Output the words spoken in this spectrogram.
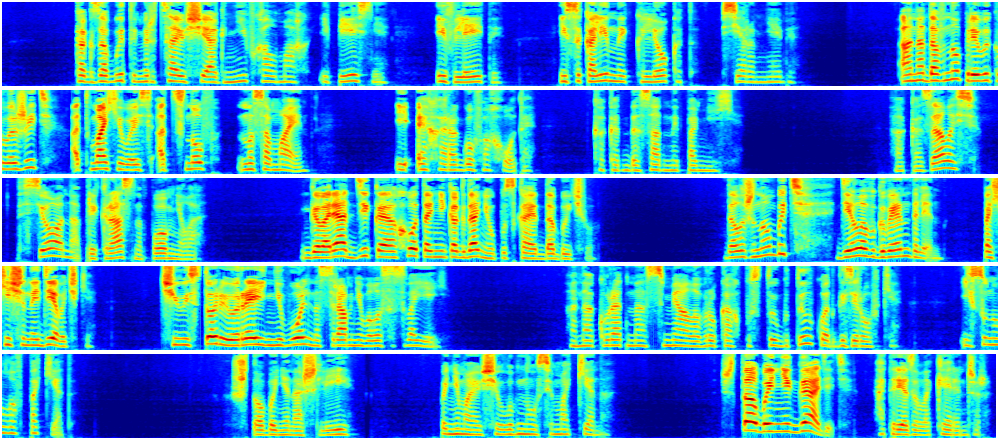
как забыты мерцающие огни в холмах и песни, и флейты, и соколиный клёкот в сером небе. Она давно привыкла жить, отмахиваясь от снов на Самайн и эхо рогов охоты, как от досадной помехи. Оказалось, все она прекрасно помнила. Говорят, дикая охота никогда не упускает добычу. Должно быть, дело в Гвендолин, похищенной девочке, чью историю Рэй невольно сравнивала со своей. Она аккуратно смяла в руках пустую бутылку от газировки и сунула в пакет. «Что бы ни нашли», — понимающе улыбнулся Маккена. «Чтобы не гадить», — отрезала Керринджер.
